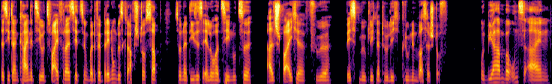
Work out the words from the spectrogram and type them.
dass ich dann keine CO2-Freisetzung bei der Verbrennung des Kraftstoffs habe, sondern dieses LOHC nutze als Speicher für bestmöglich natürlich grünen Wasserstoff. Und wir haben bei uns ein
